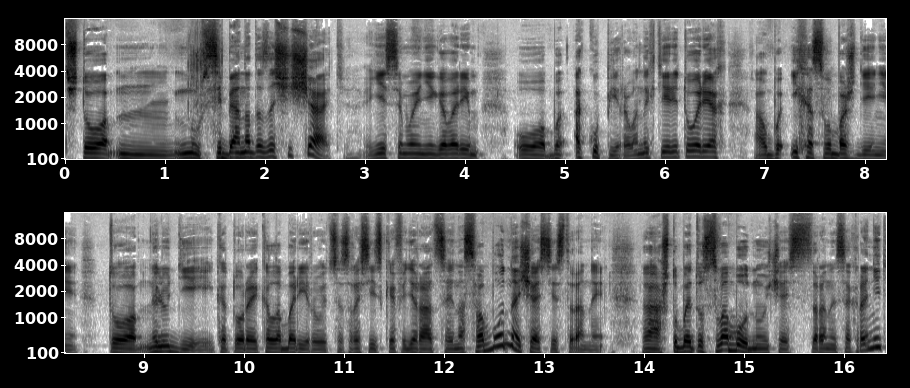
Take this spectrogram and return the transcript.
что ну, себя надо защищать. Если мы не говорим об оккупированных территориях, об их освобождении, то людей, которые коллаборируются с Российской Федерацией на свободной части страны, а, чтобы эту свободную часть страны сохранить,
